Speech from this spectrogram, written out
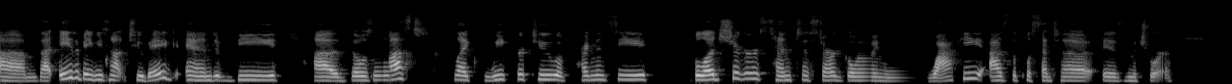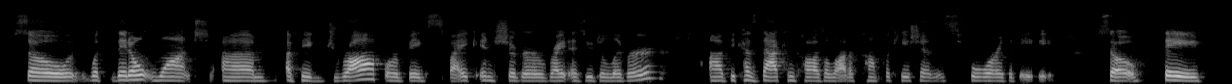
um, that A, the baby's not too big, and B, uh, those last like week or two of pregnancy, blood sugars tend to start going wacky as the placenta is mature. So what they don't want um, a big drop or big spike in sugar right as you deliver uh, because that can cause a lot of complications for the baby. So they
